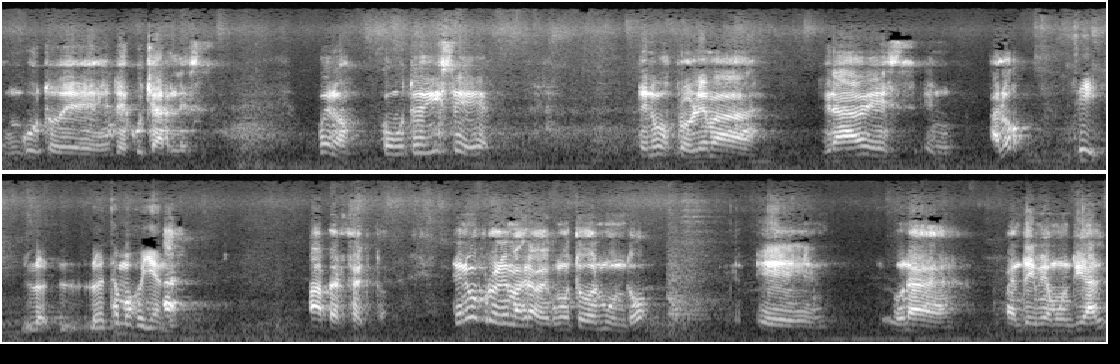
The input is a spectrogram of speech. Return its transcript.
Un gusto de, escucharles. Bueno, como usted dice, tenemos problemas graves en... ¿Aló? Sí, lo, estamos oyendo. Ah, ah, perfecto. Tenemos problemas graves como todo el mundo, eh, una pandemia mundial,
